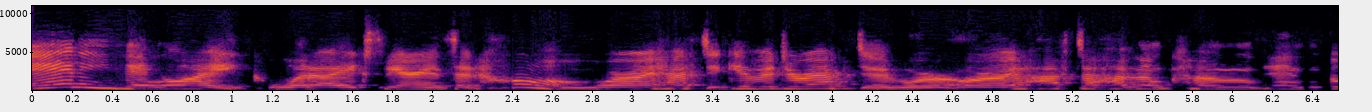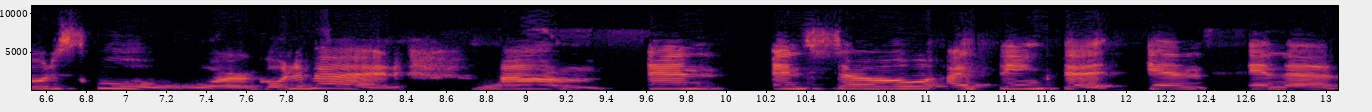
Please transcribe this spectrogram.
anything like what I experience at home, where I have to give a directive or, or I have to have them come and go to school or go to bed. Yes. Um, and and so I think that in in a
